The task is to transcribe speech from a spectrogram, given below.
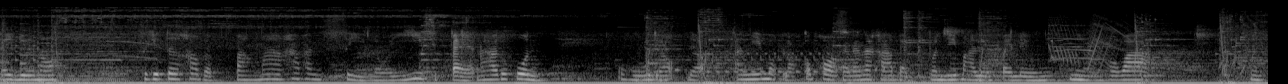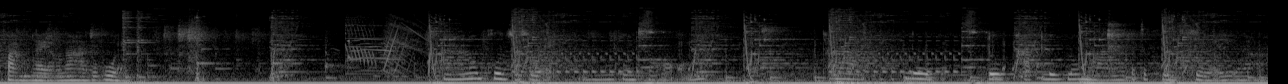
ได้เยอะเนาะสก็ตเตอร์เข้าแบบปังมาก 5,428 นะคะทุกคนโอ้โหเดี๋ยวเดี๋ยวอันนี้หมดล็อกก็พอกันแล้วนะคะ แบบวันนี้มาเร็วไปเร็วนิดนึงเพราะว่า มันปังแล้วนะคะทุกคนอ่าร่มคูณสวยๆคูณสองถ้ารูปรูปพัดรูปร่มไม้ก็จะคูณสวยอยู่นะคะ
